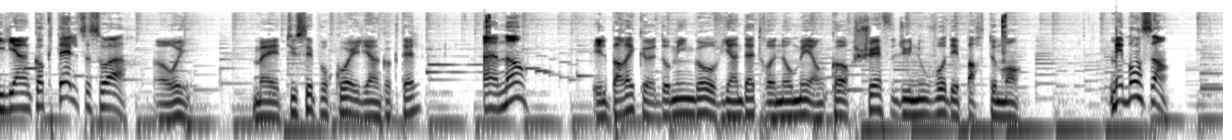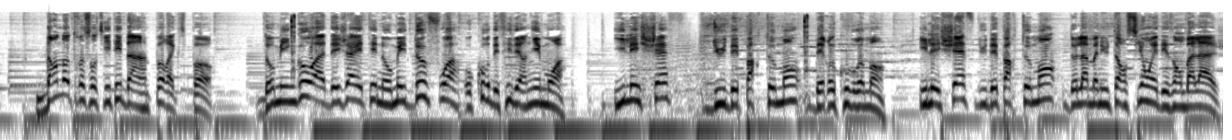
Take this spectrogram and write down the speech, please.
Il y a un cocktail ce soir. Ah oui. Mais tu sais pourquoi il y a un cocktail? Un an Il paraît que Domingo vient d'être nommé encore chef du nouveau département. Mais bon sang Dans notre société d'import-export, Domingo a déjà été nommé deux fois au cours des six derniers mois. Il est chef du département des recouvrements. Il est chef du département de la manutention et des emballages.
